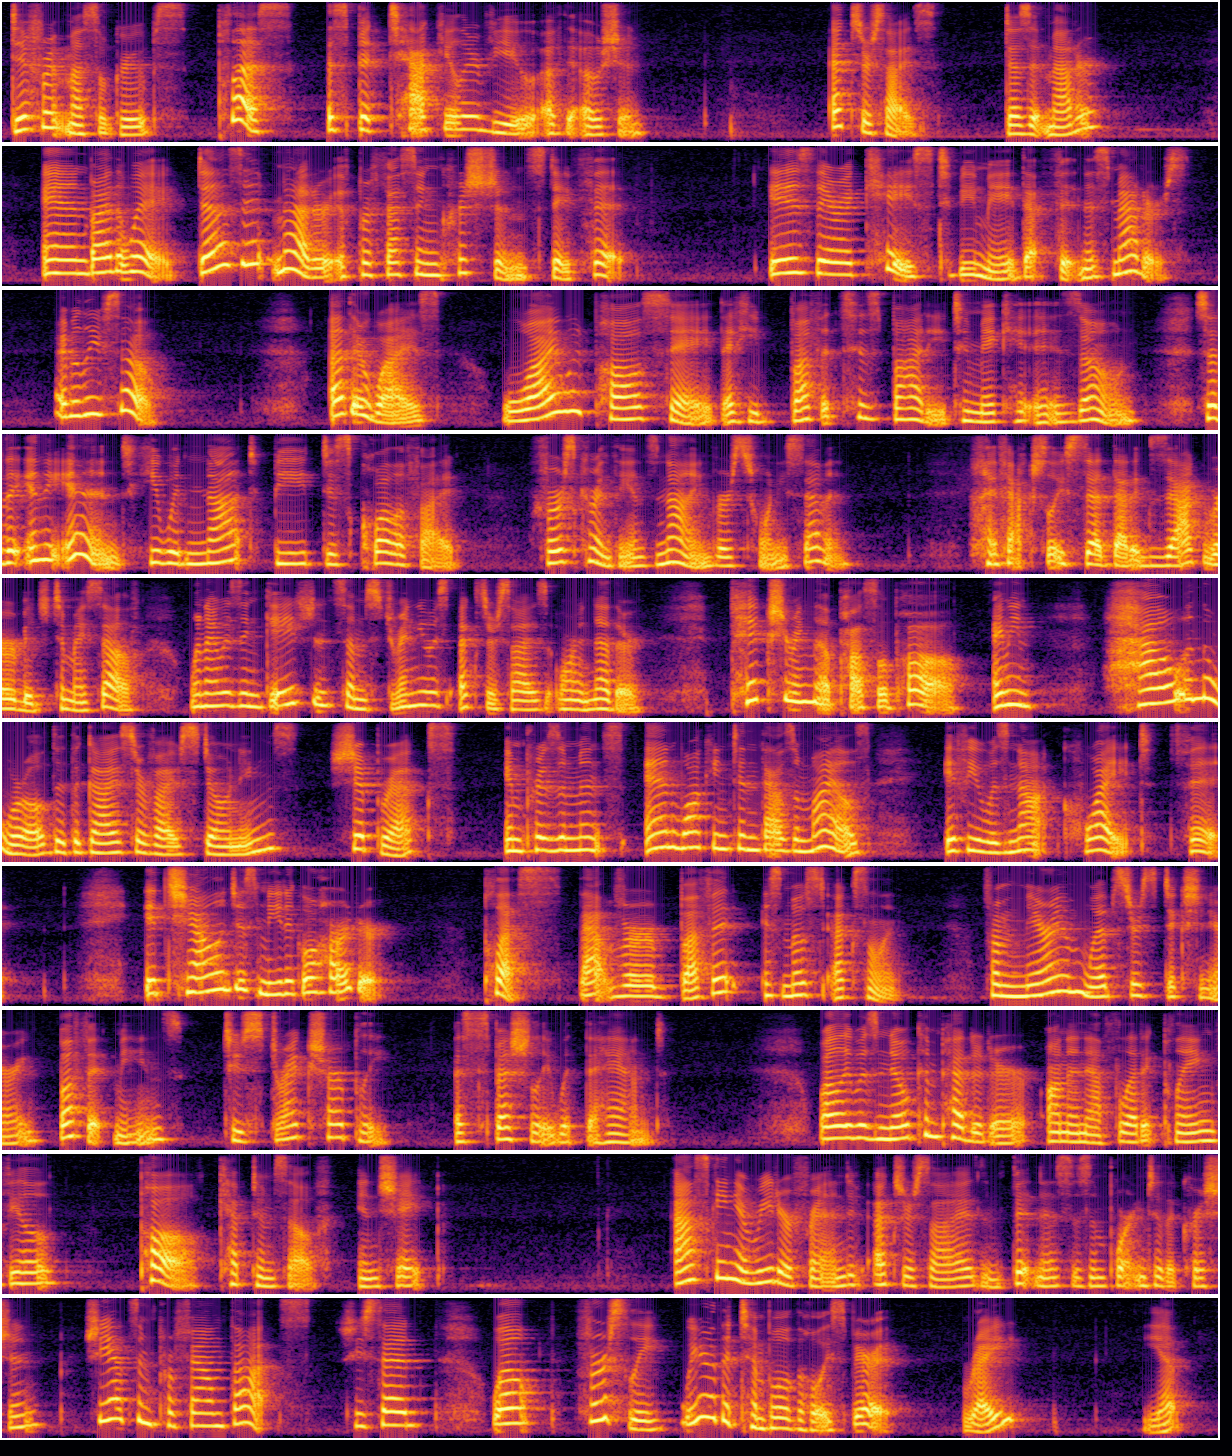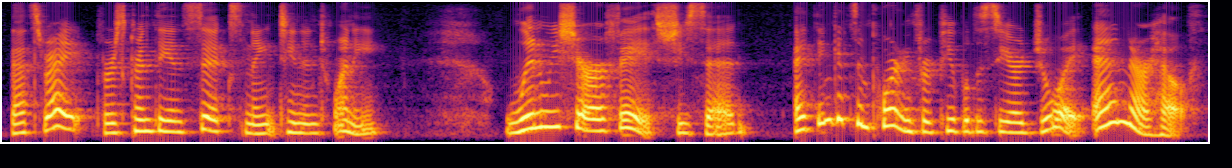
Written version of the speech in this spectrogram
different muscle groups, plus a spectacular view of the ocean. Exercise. Does it matter? And by the way, does it matter if professing Christians stay fit? Is there a case to be made that fitness matters? I believe so. Otherwise, why would Paul say that he buffets his body to make it his own, so that in the end he would not be disqualified? 1 Corinthians 9, verse 27. I've actually said that exact verbiage to myself when I was engaged in some strenuous exercise or another, picturing the Apostle Paul. I mean, how in the world did the guy survive stonings, shipwrecks, imprisonments, and walking 10,000 miles if he was not quite fit? It challenges me to go harder. Plus, that verb buffet is most excellent. From Merriam Webster's dictionary, buffet means to strike sharply, especially with the hand. While he was no competitor on an athletic playing field, Paul kept himself in shape. Asking a reader friend if exercise and fitness is important to the Christian, she had some profound thoughts. She said, Well, firstly, we are the temple of the Holy Spirit, right? Yep, that's right. 1 Corinthians 6 19 and 20. When we share our faith, she said, I think it's important for people to see our joy and our health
